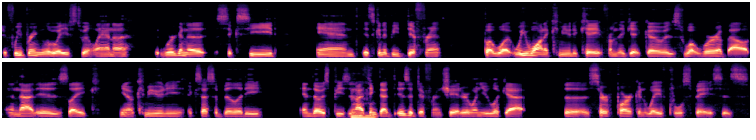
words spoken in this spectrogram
if we bring the waves to Atlanta, we're going to succeed and it's going to be different but what we want to communicate from the get go is what we're about, and that is like you know community accessibility and those pieces. Mm-hmm. And I mm-hmm. think that is a differentiator when you look at the surf park and wave pool space. Is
